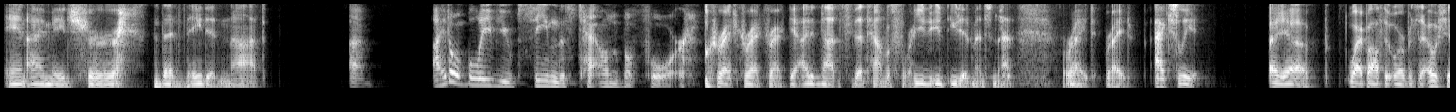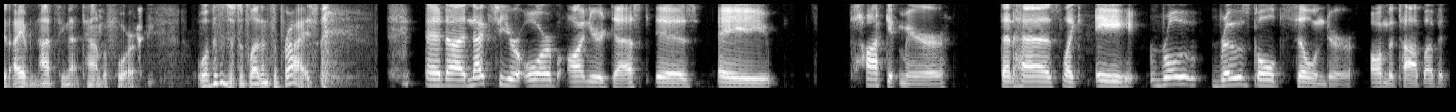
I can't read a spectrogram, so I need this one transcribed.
and I made sure that they did not. I don't believe you've seen this town before. Correct, correct, correct. Yeah, I did not see that town before. You you, you did mention that. Right, right. Actually, I uh, wipe off the orb and say, "Oh shit, I have not seen that town before." Well, this is just a pleasant surprise. And uh, next to your orb on your desk is a pocket mirror that has like a ro- rose gold cylinder on the top of it,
